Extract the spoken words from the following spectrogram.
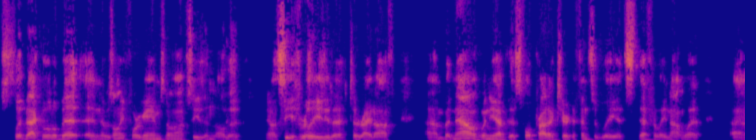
slid back a little bit, and it was only four games, no off season. All the you know, it's really easy to to write off. Um, but now, when you have this full product here defensively, it's definitely not what uh,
